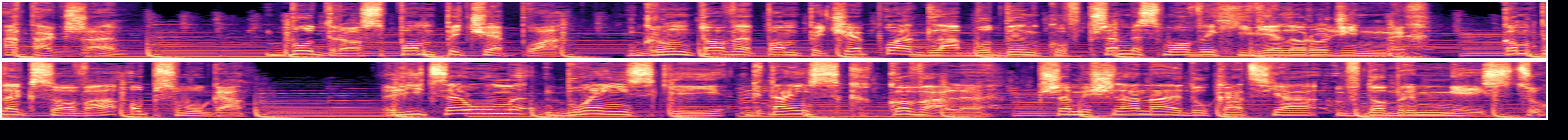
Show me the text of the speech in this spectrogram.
A także Budros pompy ciepła. Gruntowe pompy ciepła dla budynków przemysłowych i wielorodzinnych. Kompleksowa obsługa. Liceum Błeńskiej Gdańsk-Kowale. Przemyślana edukacja w dobrym miejscu.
